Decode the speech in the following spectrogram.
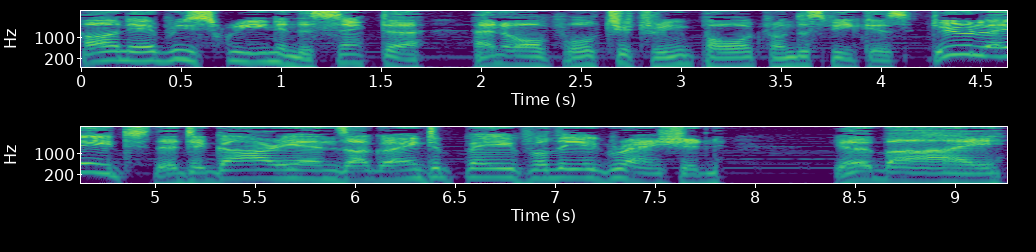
on every screen in the sector, an awful chittering poured from the speakers. Too late! The Tagarians are going to pay for the aggression. Goodbye.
